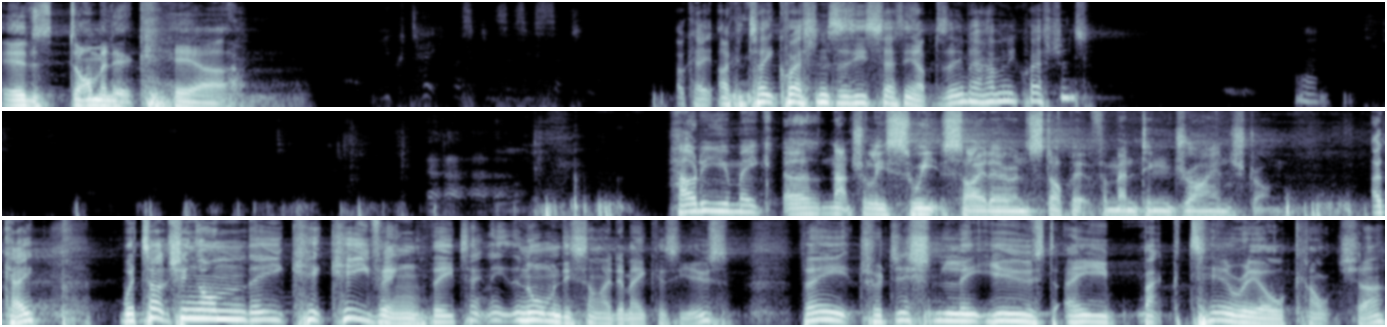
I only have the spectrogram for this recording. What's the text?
Is Dominic here? Okay, I can take questions as he's setting up. Does anybody have any questions? How do you make a naturally sweet cider and stop it fermenting dry and strong? Okay, we're touching on the keeving, the technique the Normandy cider makers use. They traditionally used a bacterial culture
